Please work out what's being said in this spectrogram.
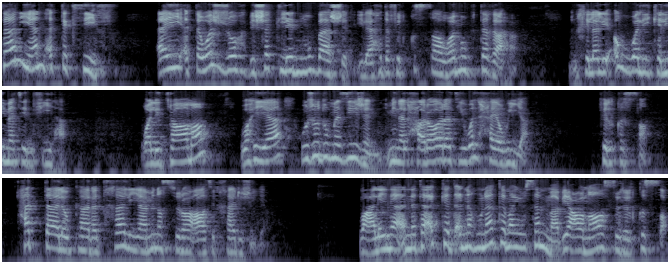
ثانياً التكثيف أي التوجه بشكل مباشر إلى هدف القصة ومبتغاها من خلال أول كلمة فيها. والدراما وهي وجود مزيج من الحرارة والحيوية في القصة حتى لو كانت خالية من الصراعات الخارجية. وعلينا أن نتأكد أن هناك ما يسمى بعناصر القصة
